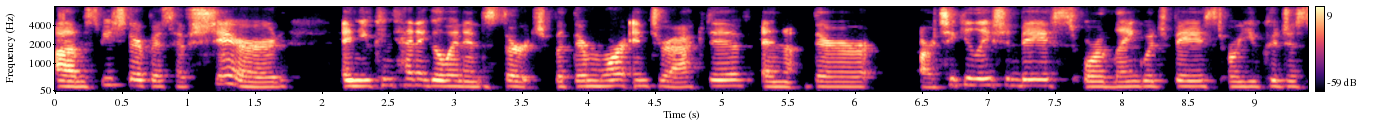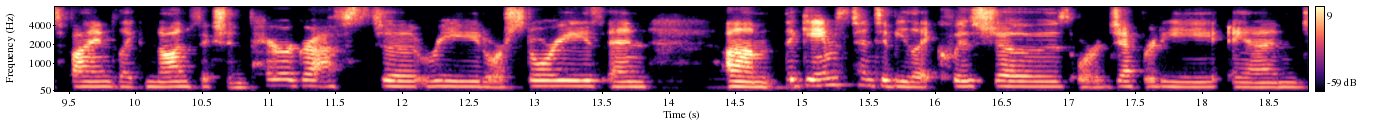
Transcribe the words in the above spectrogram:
um, speech therapists have shared and you can kind of go in and search but they're more interactive and they're articulation based or language based or you could just find like nonfiction paragraphs to read or stories and um, the games tend to be like quiz shows or jeopardy and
